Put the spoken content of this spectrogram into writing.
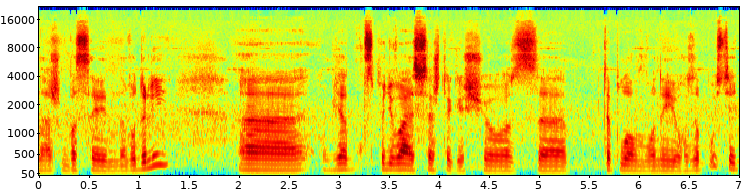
наш басейн на водолій. Е, Я сподіваюся, все ж таки, що з теплом вони його запустять.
